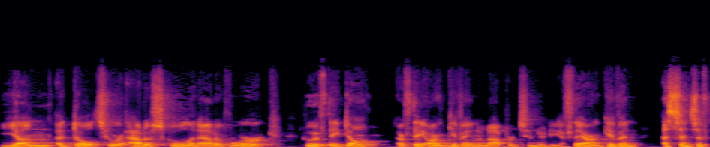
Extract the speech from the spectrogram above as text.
young adults who are out of school and out of work who if they don't if they aren't given an opportunity if they aren't given a sense of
